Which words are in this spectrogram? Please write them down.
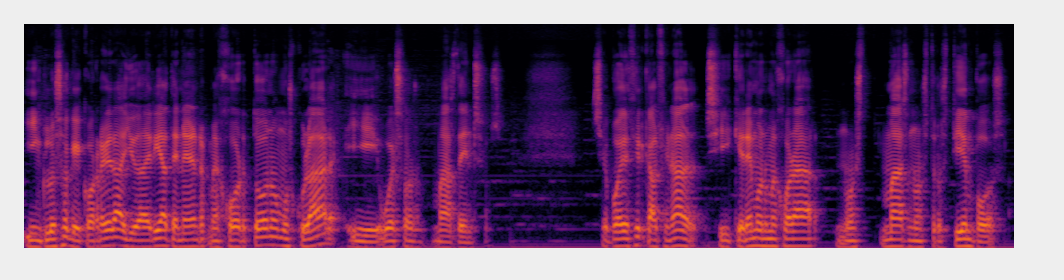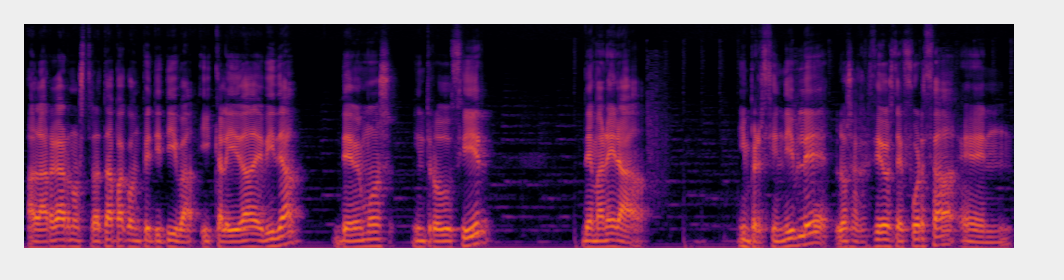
Incluso que correr ayudaría a tener mejor tono muscular y huesos más densos se puede decir que al final, si queremos mejorar más nuestros tiempos, alargar nuestra etapa competitiva y calidad de vida, debemos introducir de manera imprescindible los ejercicios de fuerza en,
